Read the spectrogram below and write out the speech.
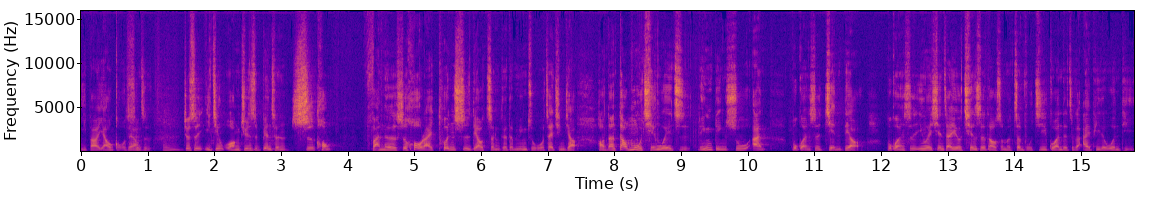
尾巴咬狗这样子，嗯，就是已经网军是变成失控。反而是后来吞噬掉整个的民主。我再请教，好，但到目前为止，林炳书案，不管是剪掉，不管是因为现在又牵涉到什么政府机关的这个 IP 的问题，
